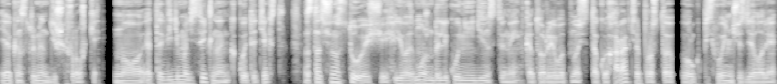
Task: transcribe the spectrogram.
и как инструмент дешифровки. Но это, видимо, действительно какой-то текст достаточно стоящий и, возможно, далеко не единственный, который вот носит такой характер. Просто рукопись Войнича сделали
